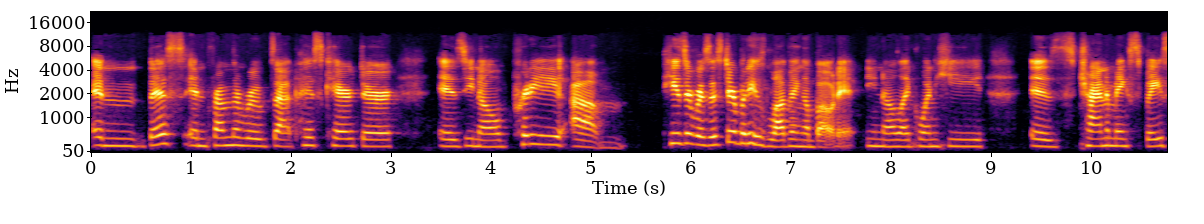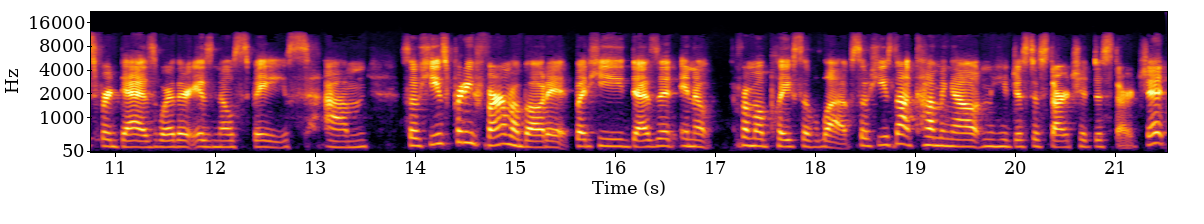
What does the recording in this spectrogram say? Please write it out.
in this in from the roots up his character is you know pretty um he's a resistor but he's loving about it. You know like when he is trying to make space for Des where there is no space um so he's pretty firm about it but he does it in a from a place of love. So he's not coming out and he just to start it to start it.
